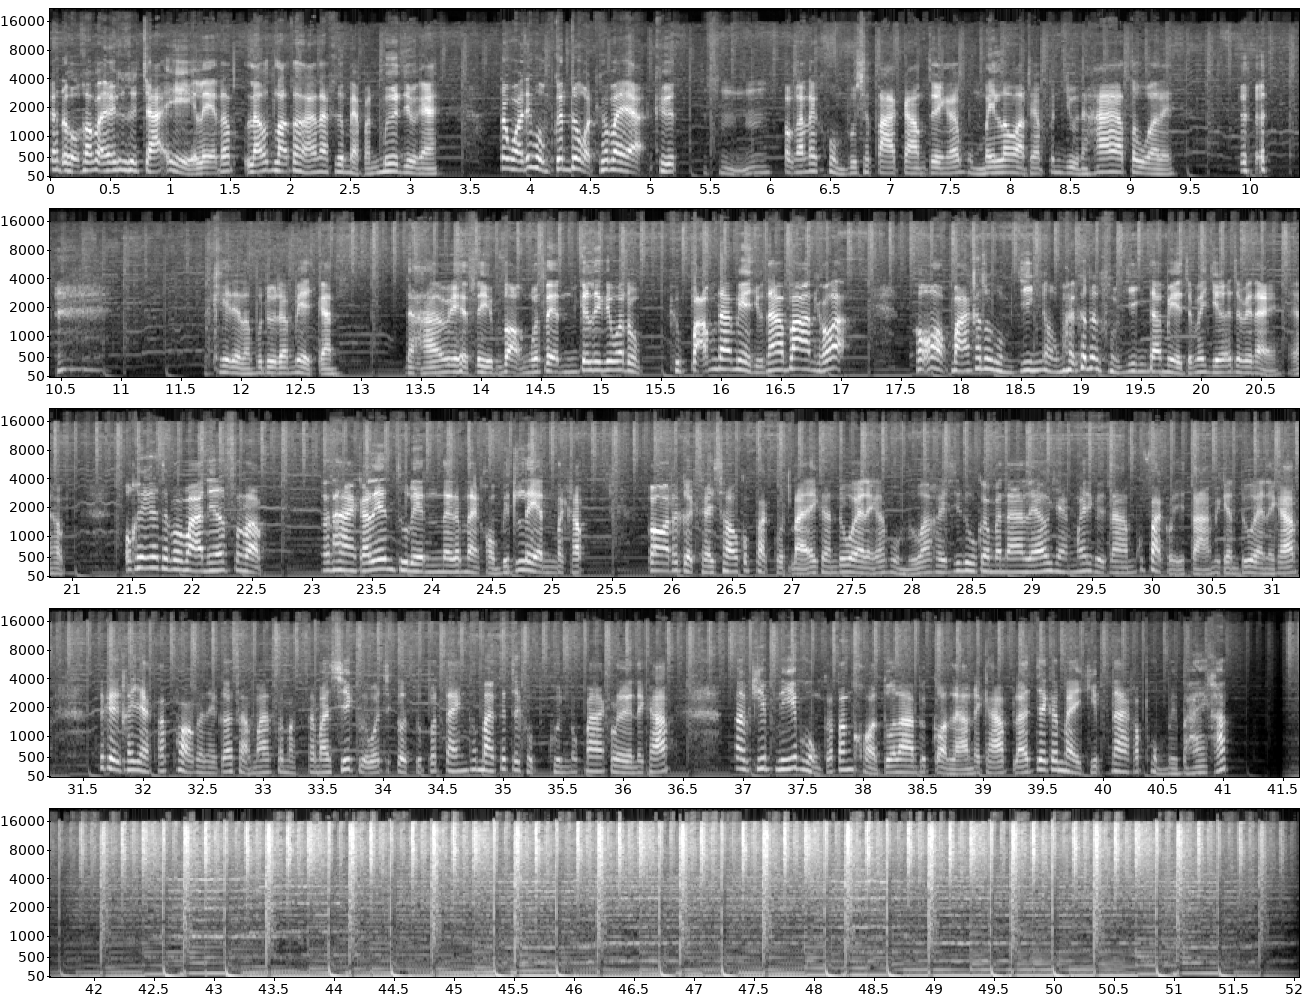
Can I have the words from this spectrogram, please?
กระโดดเข้าไปก็คือจ้าเอ๋เลยแล้วแล้วตอนนั้นนะคือแบบมันมืดอยู่ไงจังหวะที่ผมกระโดดเข้าไปอะคือตรงนั้นนะผมรู้ชะตากรรมตัวเองแล้วผมไม่รอดครับมันอยู่ในห้าตัวเลยโอเคเดี๋ยวเรามาดูดาเมจกันดาเมจสี่สองเปอร์เซ็นต์ก็เรียกได้ว่าแบบคือปั๊มดาเมจอยู่หน้าบ้านเขาอะเขาออกมาก็โดนผมยิงออกมาก็โดนผมยิงดาเมจจะไม่เยอะจะไปไหนนะครับ โอเคก็จะประมาณนี้สำหรับ ทางการเล่นทูเลนในตำแหน่งของบิทเลนนะครับก็ถ้าเกิดใครชอบก็ฝากกดไลค์กันด้วยนะครับผมหรือว่าใครที่ดูกันมานานแล้วยังไม่ได้กดติดตามก็ฝากกดติดตามให้กันด้วยนะครับถ้าเกิดใครอยากซัพพอร์ตกันเนี่ยก็สามารถสมัครสมาชิก หรือว่าจะกดซุปเปอร์แตงเข้ามาก็จะขอบคุณมากๆเลยนะครับสำหรับคลิปนี้ผมก็ต้องขอตัวลาไปก่อนแล้วนะครับแล้วเจอกันใหม่คลิปหน้าครับผมบ๊ายบายครับ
